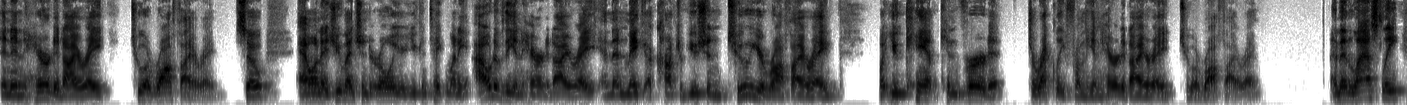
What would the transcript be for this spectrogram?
an inherited IRA to a Roth IRA. So, Alan, as you mentioned earlier, you can take money out of the inherited IRA and then make a contribution to your Roth IRA, but you can't convert it directly from the inherited IRA to a Roth IRA. And then lastly,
